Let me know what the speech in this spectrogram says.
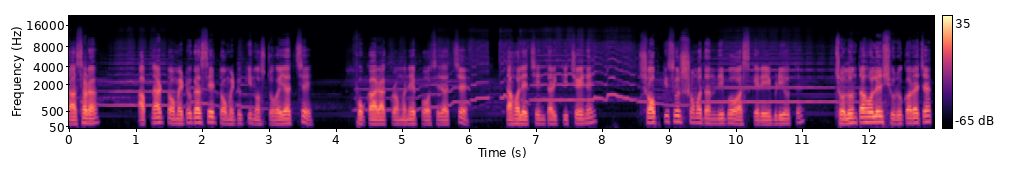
তাছাড়া আপনার টমেটো গাছে টমেটো কি নষ্ট হয়ে যাচ্ছে, পোকার আক্রমণে পৌঁছে যাচ্ছে, তাহলে চিন্তার কিছুই নেই। সব কিছুর সমাধান দিব আজকের এই ভিডিওতে। চলুন তাহলে শুরু করা যাক।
